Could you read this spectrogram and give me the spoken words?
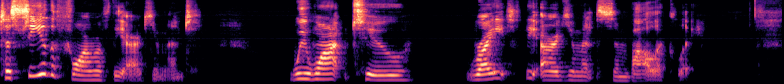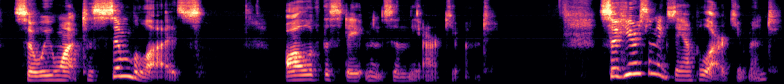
To see the form of the argument, we want to write the argument symbolically. So we want to symbolize all of the statements in the argument. So here's an example argument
